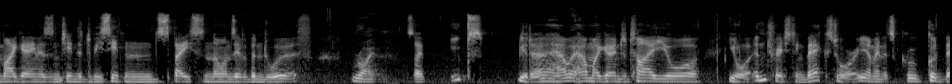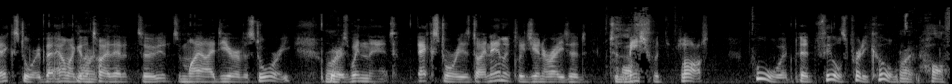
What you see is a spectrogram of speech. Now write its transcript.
my game is intended to be set in space and no one's ever been to Earth, Right. it's like, oops, you know, how, how am I going to tie your your interesting backstory? I mean, it's good, good backstory, but how am I going Right. to tie that into, into my idea of a story? Whereas when that backstory is dynamically generated to Hoth. mesh with the plot, ooh, it, it feels pretty cool. Right. Hoth.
